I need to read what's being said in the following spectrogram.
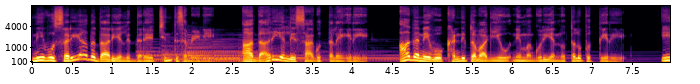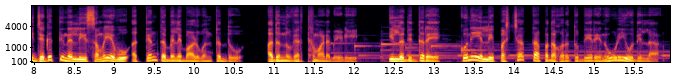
ನೀವು ಸರಿಯಾದ ದಾರಿಯಲ್ಲಿದ್ದರೆ ಚಿಂತಿಸಬೇಡಿ. ಆ ದಾರಿಯಲ್ಲಿ ಸಾಗುತ್ತಲೇ ಇರಿ. ಆಗ ನೀವು ಖಂಡಿತವಾಗಿಯೂ ನಿಮ್ಮ ಗುರಿಯನ್ನು ತಲುಪುತ್ತೀರಿ. ಈ ಜಗತ್ತಿನಲ್ಲಿ ಸಮಯವು ಅತ್ಯಂತ ಬೆಲೆ ಬಾಳುವಂಥದ್ದು. ಅದನ್ನು ವ್ಯರ್ಥ ಮಾಡಬೇಡಿ. ಇಲ್ಲದಿದ್ದರೆ ಕೊನೆಯಲ್ಲಿ ಪಶ್ಚಾತ್ತಾಪದ ಹೊರತು ಬೇರೇನೂ ಉಳಿಯುವುದಿಲ್ಲ.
